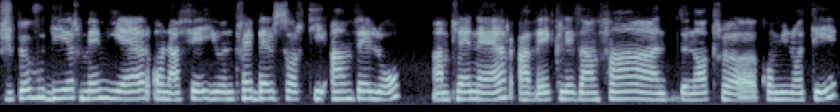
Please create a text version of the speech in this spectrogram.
Je peux vous dire, même hier, on a fait une très belle sortie en vélo en plein air avec les enfants de notre communauté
